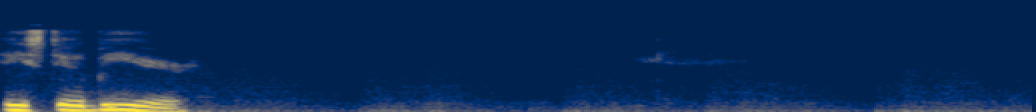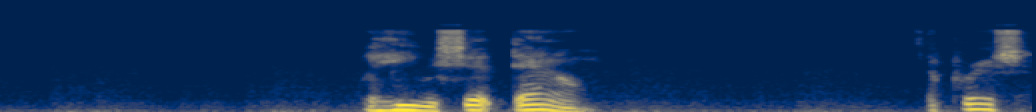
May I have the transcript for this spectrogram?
he'd still be here. But he was shut down. Oppression.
